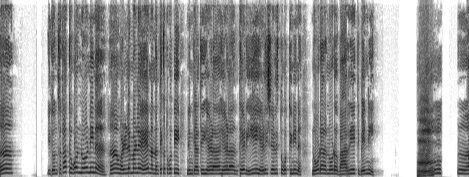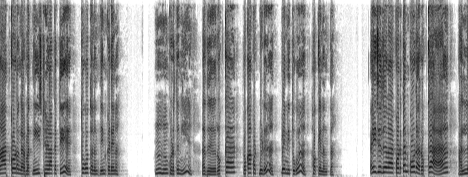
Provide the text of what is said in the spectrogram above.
ಹಾ? ಇದೊಂದ್ಸತ ತಗೊಂಡ್ ನೋಡ್ ನೀನು. ಹಾ ಒಳ್ಳೆ ಮಳೆ. ನನ್ನ ಅಂತೆ ತಗೋತಿ. ನಿನ್ ಗೆಳತಿ ಹೇಳ ಹೇಳ ಅಂತೇಳಿ ಹೇಳಿ ಹೇಳಿ ತಗೋತಿ ನೀನು. ನೋಡಾರ ನೋಡ ಭಾರಿ ಐತಿ ಬೆನ್ನಿ. ಹ್ಮ್ ಆತ್ ಕೊಡಂಗಾರ ಮತ್ ನೀ ಇಷ್ಟ ಹೇಳಾಕತಿ ತಗೋತಾನಂತ ನಿನ್ ಕಡೆನ. ಹ್ಮ್ ಹ್ಮ್, ಕೊಡ್ತೀನಿ. ಅದ ರೊಕ್ಕ ರೊಕ್ಕ ಕೊಟ್ಬಿಡು. ಬೆನ್ನಿ ತಗೋ, ಹೊಕ್ಕೇನಂತ. ಐ ಜಜವ ಕೊಡ್ತಾನ ಕೊಡ ರೊಕ್ಕ. ಅಲ್ಲ,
